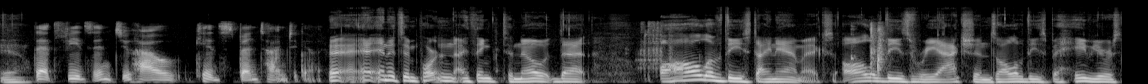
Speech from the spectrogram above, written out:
Yeah. that feeds into how kids spend time together. And it's important, I think, to note that all of these dynamics, all of these reactions, all of these behaviors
